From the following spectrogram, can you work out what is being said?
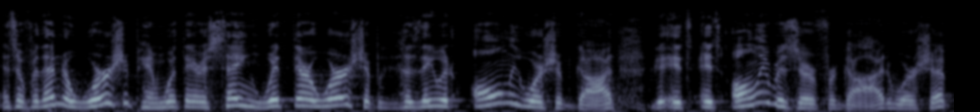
And so, for them to worship Him, what they are saying with their worship, because they would only worship God, it's it's only reserved for God worship.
